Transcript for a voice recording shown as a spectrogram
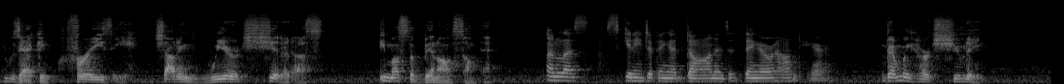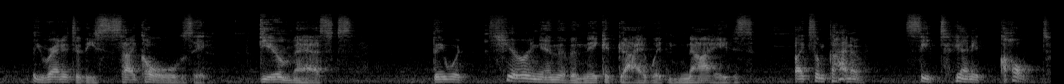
he was acting crazy, shouting weird shit at us. He must have been on something. Unless skinny dipping at dawn is a thing around here. Then we heard shooting. We ran into these psychos in deer masks. They were tearing into the naked guy with knives, like some kind of satanic cult.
